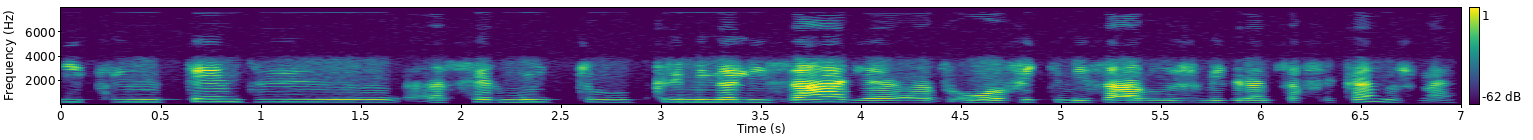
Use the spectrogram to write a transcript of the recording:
e que tende a ser muito criminalizar ou a vitimizar os migrantes africanos, não é?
